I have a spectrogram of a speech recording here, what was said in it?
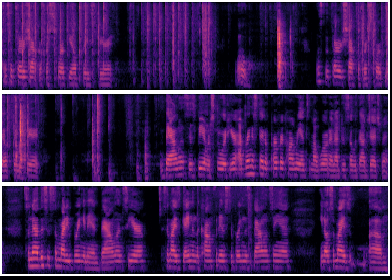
What's the third chakra for Scorpio, please, Spirit? Whoa. What's the third chakra for Scorpio, please, Spirit? Balance is being restored here. I bring a state of perfect harmony into my world, and I do so without judgment. So now this is somebody bringing in balance here. Somebody's gaining the confidence to bring this balance in. You know, somebody's um,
